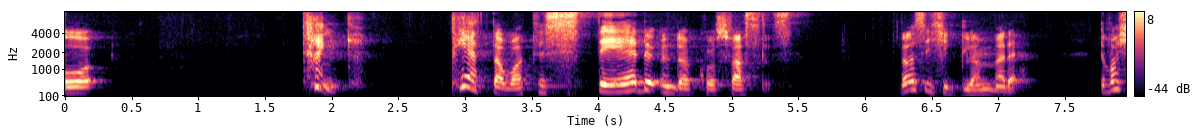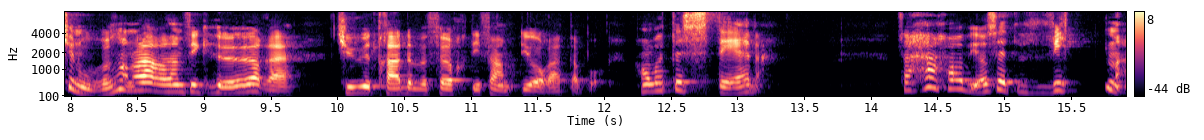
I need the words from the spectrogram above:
Og tenk Peter var til stede under korsfestelsen. La oss ikke glemme det. Det var ikke noe sånn der han fikk høre 20-30-40-50 år etterpå. Han var til stede. Så her har vi altså et vitne.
